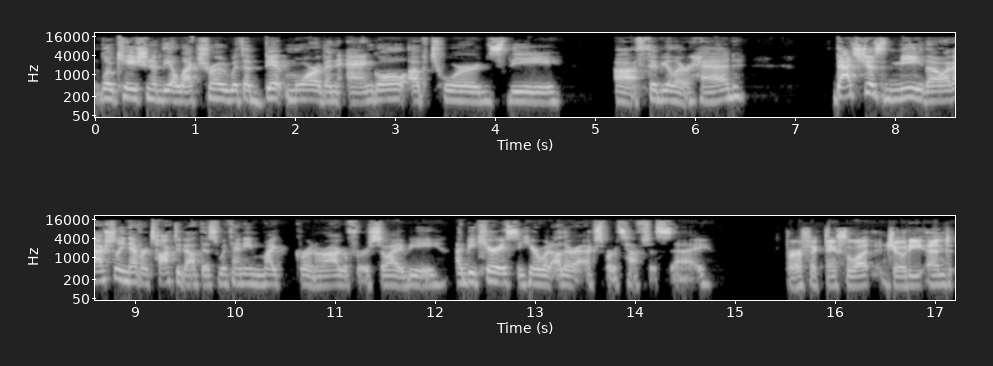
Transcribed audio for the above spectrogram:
location of the electrode with a bit more of an angle up towards the uh, fibular head. That's just me though. I've actually never talked about this with any microneurographers, so I'd be I'd be curious to hear what other experts have to say. Perfect. Thanks a lot, Jody. And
